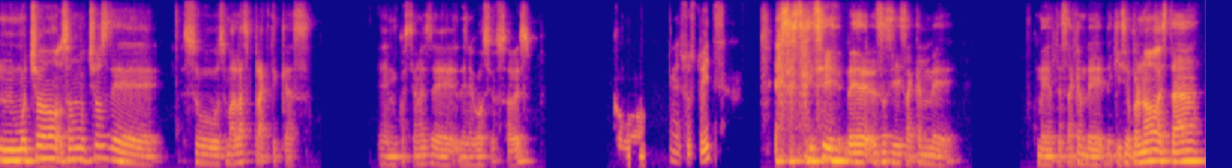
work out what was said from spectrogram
Mucho son muchos de sus malas prácticas en cuestiones de de negocios, ¿sabes? Como ¿En sus tweets? Eso sí, sí, de eso sí sacan de medio te sacan de de quicio, pero no, está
